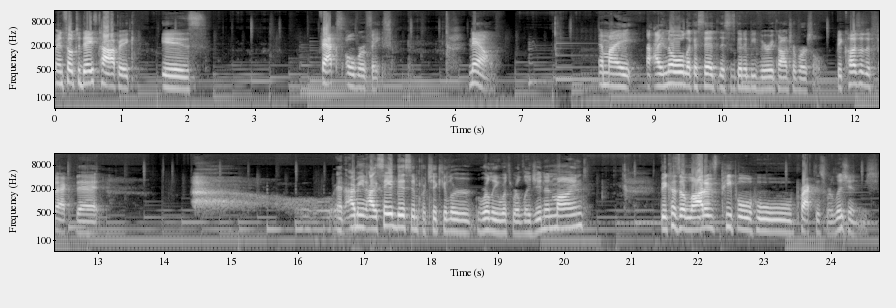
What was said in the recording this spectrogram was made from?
and so today's topic is facts over faith. Now, am I I know like I said this is going to be very controversial because of the fact that and I mean I say this in particular really with religion in mind because a lot of people who practice religions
